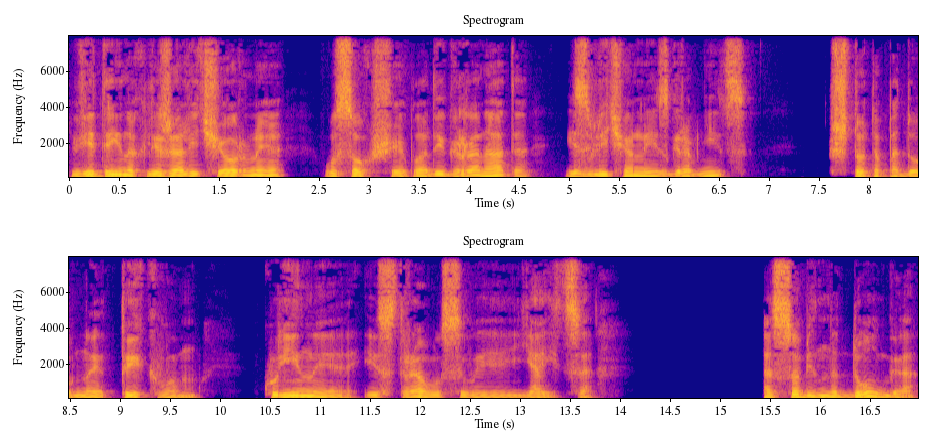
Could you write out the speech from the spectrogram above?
В витринах лежали черные, усохшие плоды граната, извлеченные из гробниц, что-то подобное тыквам, куриные и страусовые яйца. Особенно долго,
